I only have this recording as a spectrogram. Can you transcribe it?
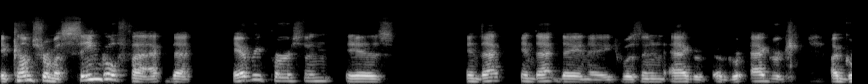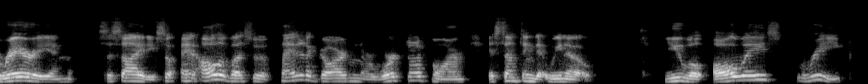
it comes from a single fact that every person is in that in that day and age was in an agri- agri- agrarian society. So, and all of us who have planted a garden or worked on a farm is something that we know. You will always reap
